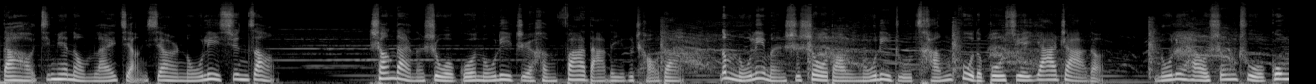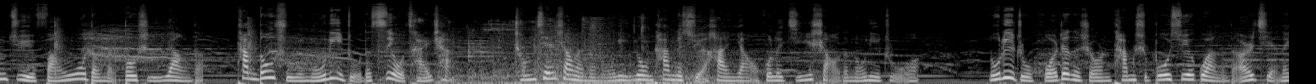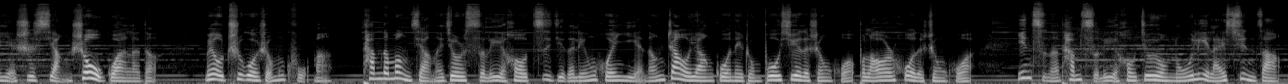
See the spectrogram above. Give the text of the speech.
大家好，今天呢，我们来讲一下奴隶殉葬。商代呢，是我国奴隶制很发达的一个朝代。那么，奴隶们是受到了奴隶主残酷的剥削压榨的。奴隶还有牲畜、工具、房屋等等，都是一样的，他们都属于奴隶主的私有财产。成千上万的奴隶用他们的血汗养活了极少的奴隶主。奴隶主活着的时候呢，他们是剥削惯了的，而且呢，也是享受惯了的，没有吃过什么苦嘛。他们的梦想呢，就是死了以后，自己的灵魂也能照样过那种剥削的生活、不劳而获的生活。因此呢，他们死了以后就用奴隶来殉葬。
